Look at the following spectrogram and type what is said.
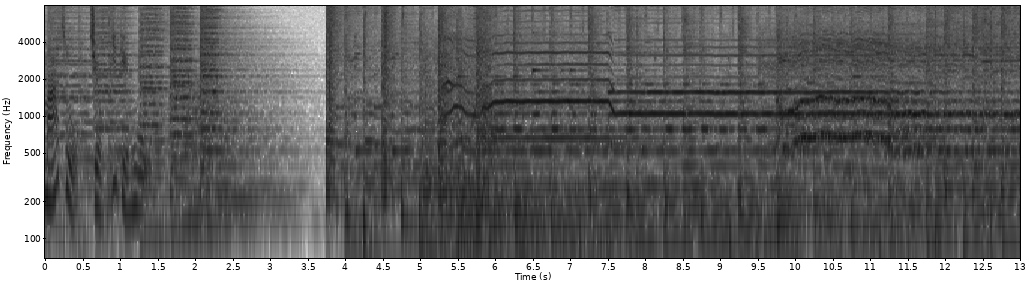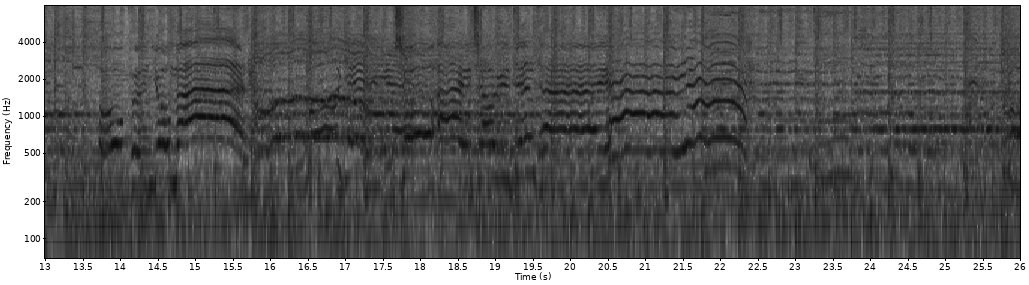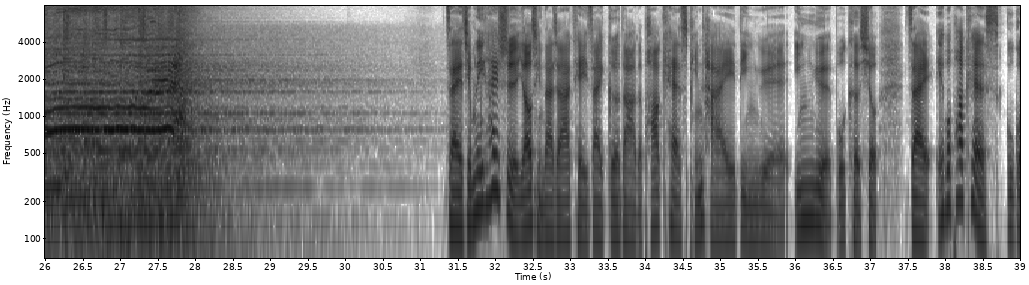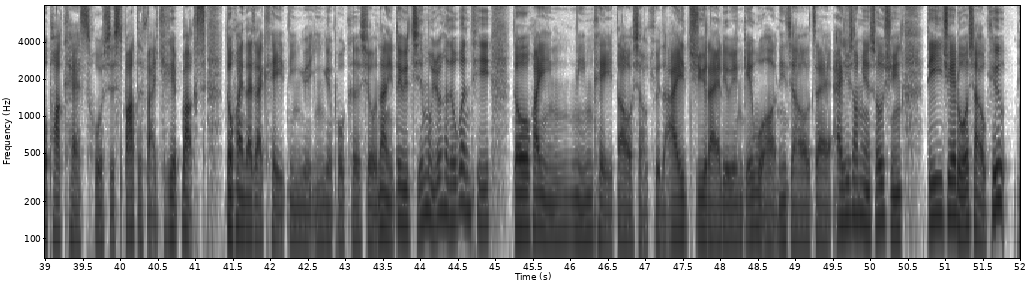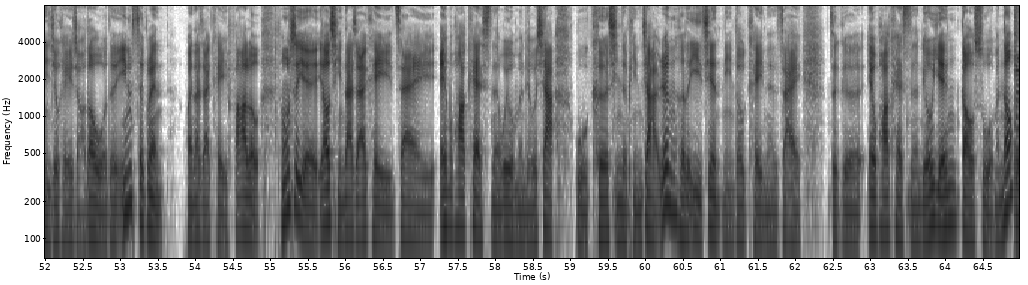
马祖九一点五。在节目的一开始，邀请大家可以在各大的 Podcast 平台订阅音乐播客秀，在 Apple Podcast、Google Podcast 或是 Spotify、KKBox 都欢迎大家可以订阅音乐播客秀。那你对于节目任何的问题，都欢迎您可以到小 Q 的 IG 来留言给我。你只要在 IG 上面搜寻 DJ 罗小 Q，你就可以找到我的 Instagram。欢迎大家可以 follow，同时也邀请大家可以在 Apple Podcast 呢为我们留下五颗星的评价，任何的意见您都可以呢在这个 Apple Podcast 呢留言告诉我们哦。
